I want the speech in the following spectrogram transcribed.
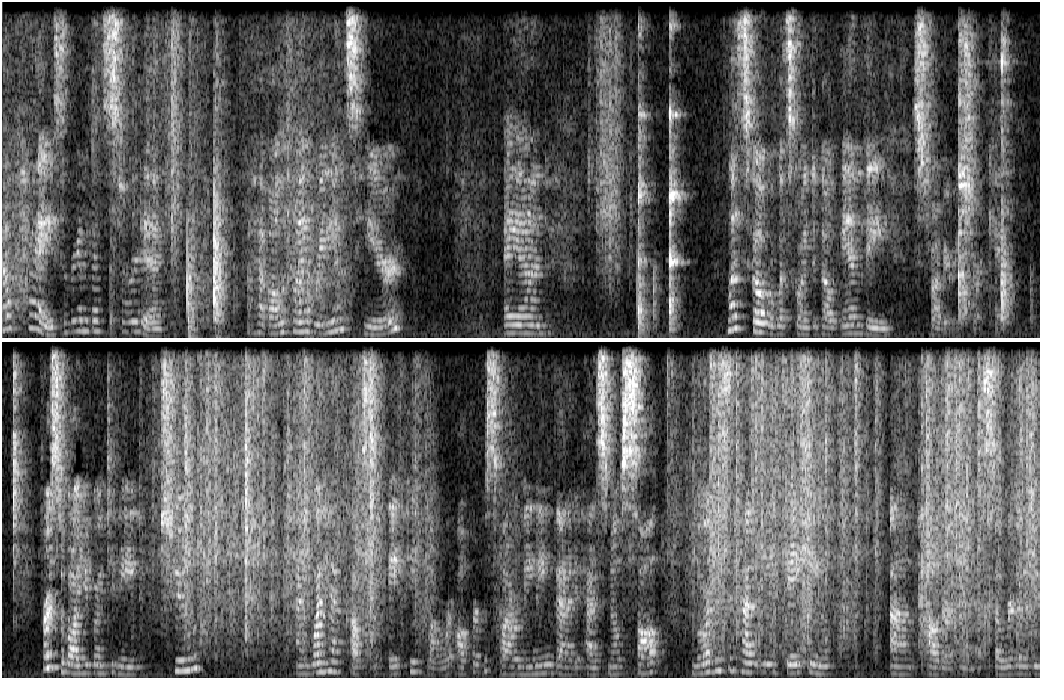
Okay, so we're gonna get started. I have all of my ingredients here. And let's go over what's going to go in the strawberry shortcake. First of all, you're going to need two and one half cups of AP flour, all-purpose flour, meaning that it has no salt, nor does it have any baking uh, powder in it. So we're going to do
